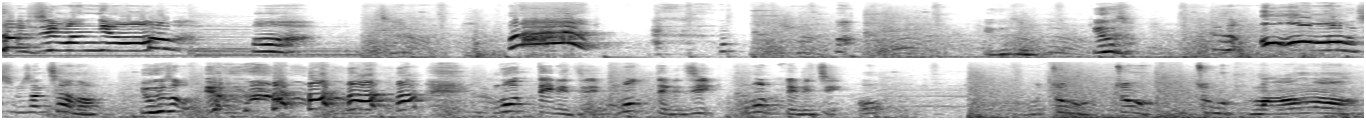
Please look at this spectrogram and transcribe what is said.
잠시만요. 어. 아! 여기서, 여기서, 여기서, 어, 어, 어, 심상치 않아. 여기서, 못 때리지, 못 때리지, 못 때리지. 어? 좀, 좀, 좀 많아. 아!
